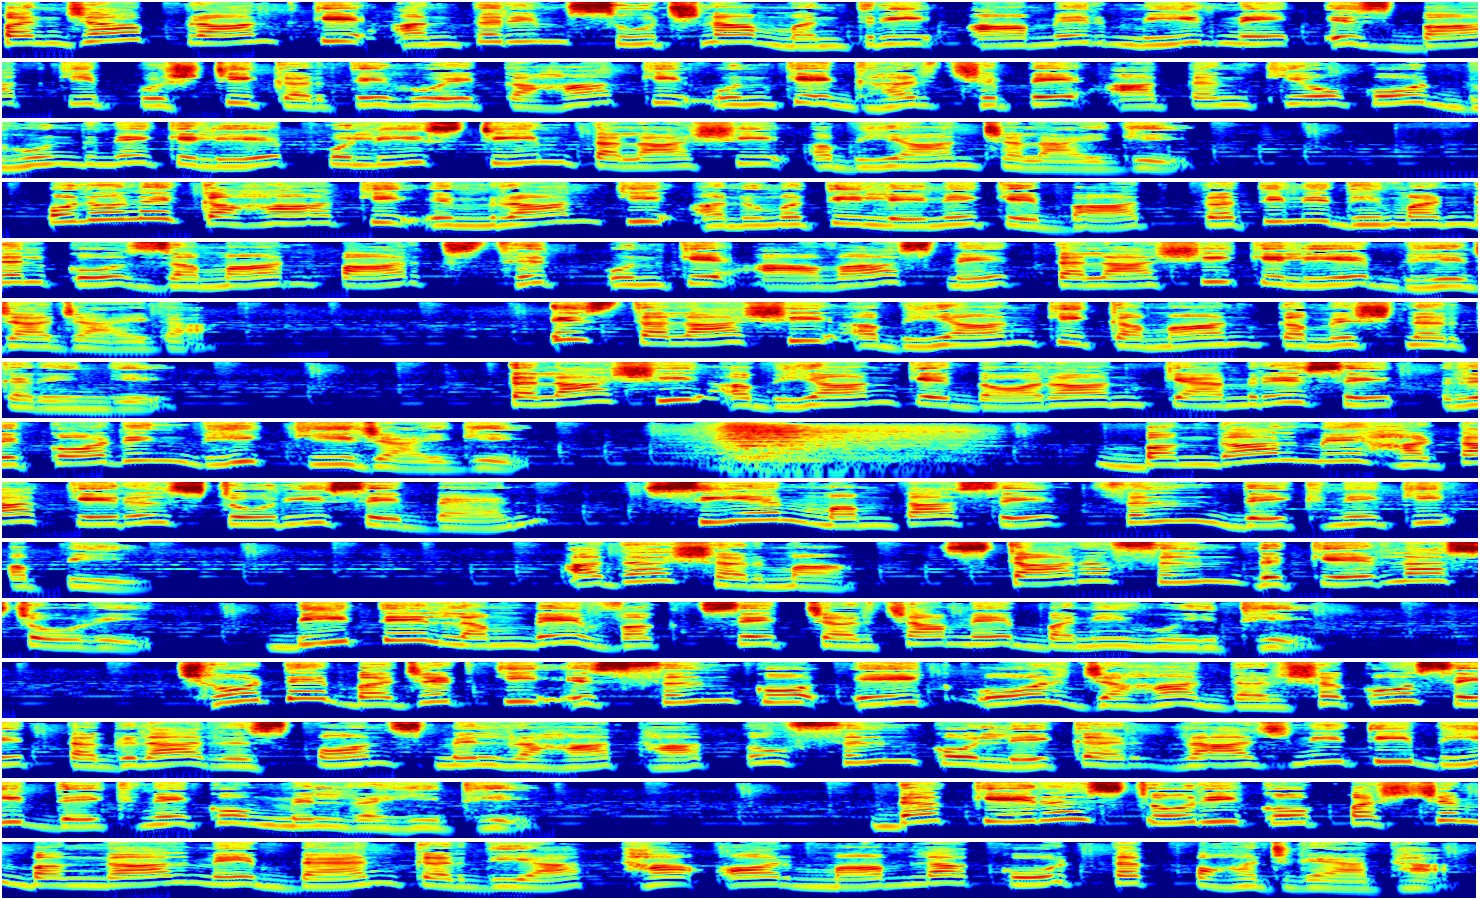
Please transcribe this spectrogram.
पंजाब प्रांत के अंतरिम सूचना मंत्री आमिर मीर ने इस बात की पुष्टि करते हुए कहा कि उनके घर छिपे आतंकियों को ढूँढने के लिए पुलिस टीम तलाशी अभियान चलाएगी। उन्होंने कहा कि इमरान की अनुमति लेने के बाद प्रतिनिधिमंडल को जमान पार्क स्थित उनके आवास में तलाशी के लिए भेजा जाएगा। इस तलाशी अभियान की कमान कमिश्नर करेंगे। तलाशी अभियान के दौरान कैमरे से रिकॉर्डिंग भी की जाएगी। बंगाल में हटा केरल स्टोरी से बैन, सीएम ममता से फ़िल्म देखने की appeal. Adah Sharma, star film the Kerala story, बीते लंबे वक्त से चर्चा में बनी हुई थी। छोटे बजट की इस फ़िल्म को एक और जहाँ दर्शकों से तगड़ा रिस्पांस मिल रहा था तो फ़िल्म को लेकर राजनीति भी देखने को मिल रही थी। द केरल स्टोरी को पश्चिम बंगाल में बैन कर दिया था और मामला कोर्ट तक पहुँच गया था।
